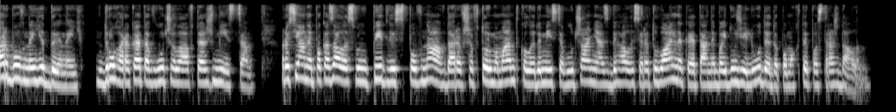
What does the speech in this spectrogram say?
Удар був не єдиний. Друга ракета влучила в те ж місце. Росіяни показали свою підлість сповна, вдаривши в той момент, коли до місця влучання збігалися рятувальники та небайдужі люди допомогти постраждалим.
